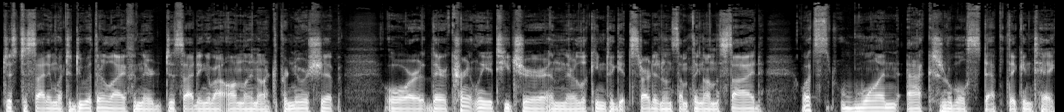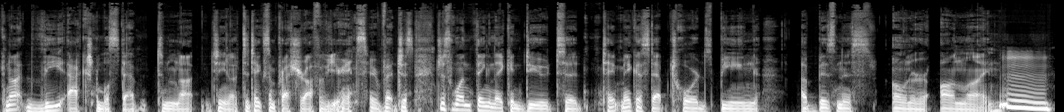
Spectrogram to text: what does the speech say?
just deciding what to do with their life and they're deciding about online entrepreneurship, or they're currently a teacher and they're looking to get started on something on the side. What's one actionable step they can take? Not the actionable step to not, you know, to take some pressure off of your answer, but just, just one thing they can do to take, make a step towards being a business owner online. Mm.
